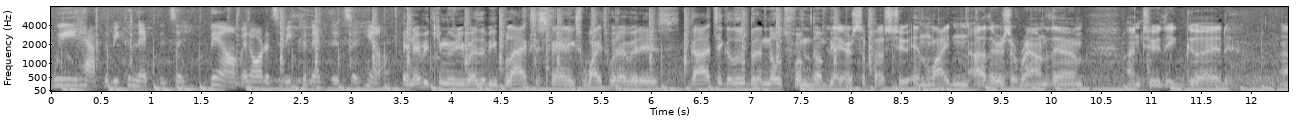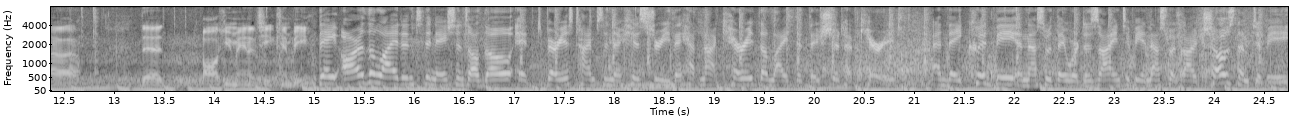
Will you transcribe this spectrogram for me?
we have to be connected to them in order to be connected to him. In every community, whether it be blacks, Hispanics, whites, whatever it is, God take a little bit of notes from them. They are supposed to enlighten others around them unto the good uh, that all humanity can be. They are the light unto the nations, although at various times in their history they have not carried the light that they should have carried. And they could be, and that's what they were designed to be, and that's what God chose them to be.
